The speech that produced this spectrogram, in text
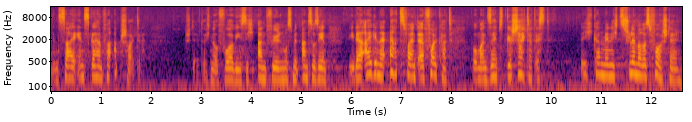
den Sai insgeheim verabscheute. Stellt euch nur vor, wie es sich anfühlen muss, mit anzusehen, wie der eigene Erzfeind Erfolg hat, wo man selbst gescheitert ist. Ich kann mir nichts Schlimmeres vorstellen.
